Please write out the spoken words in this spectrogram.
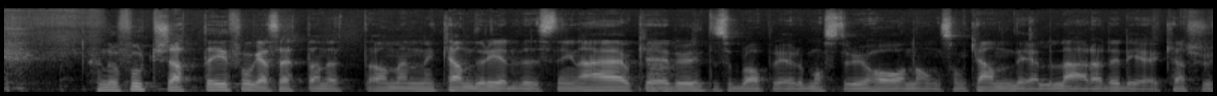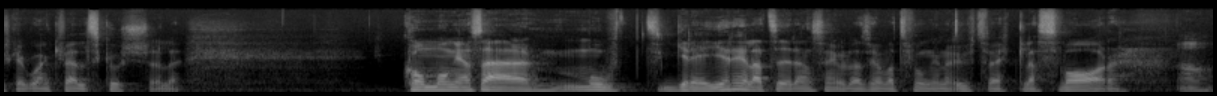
Då fortsatte ifrågasättandet. Ja, men kan du redovisning? Nej, okej, du är inte så bra på det. Då måste du ju ha någon som kan det eller lära dig det. Kanske du ska gå en kvällskurs. Eller... kom många så här motgrejer hela tiden som gjorde att jag var tvungen att utveckla svar. Ja.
